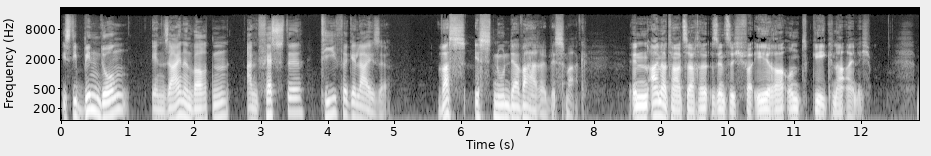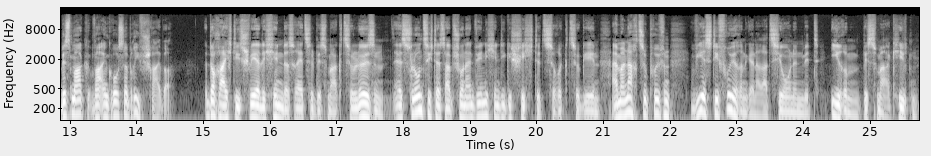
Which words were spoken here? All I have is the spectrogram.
ist die Bindung, in seinen Worten, an feste, tiefe Geleise. Was ist nun der wahre Bismarck? In einer Tatsache sind sich Verehrer und Gegner einig. Bismarck war ein großer Briefschreiber. Doch reicht dies schwerlich hin, das Rätsel Bismarck zu lösen. Es lohnt sich deshalb schon ein wenig in die Geschichte zurückzugehen, einmal nachzuprüfen, wie es die früheren Generationen mit ihrem Bismarck hielten.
